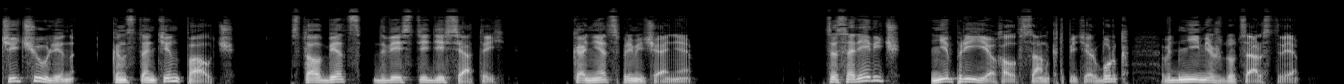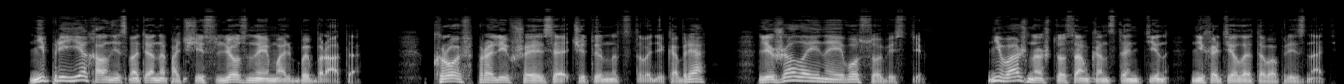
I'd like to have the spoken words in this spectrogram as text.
Чичулин Константин Палч. Столбец 210. Конец примечания. Цесаревич не приехал в Санкт-Петербург в дни между царствия. Не приехал, несмотря на почти слезные мольбы брата. Кровь, пролившаяся 14 декабря, лежала и на его совести. Неважно, что сам Константин не хотел этого признать.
